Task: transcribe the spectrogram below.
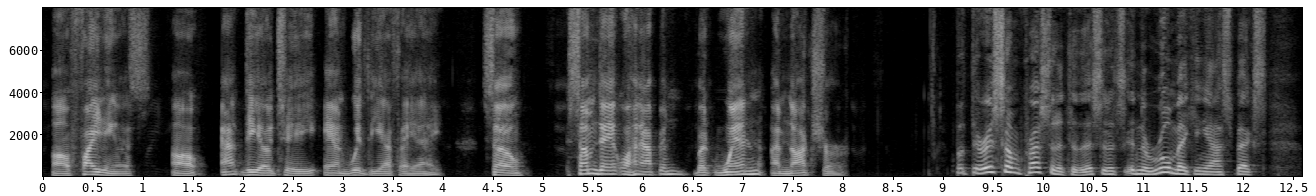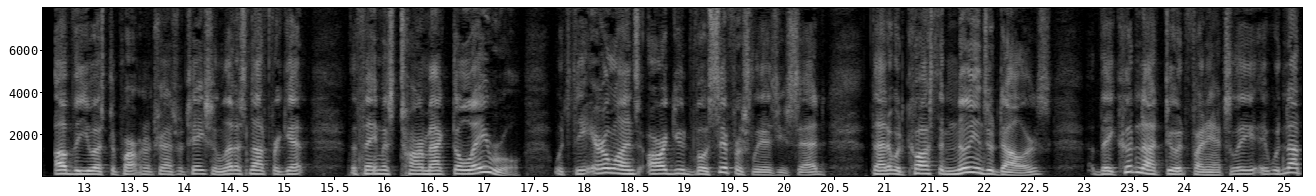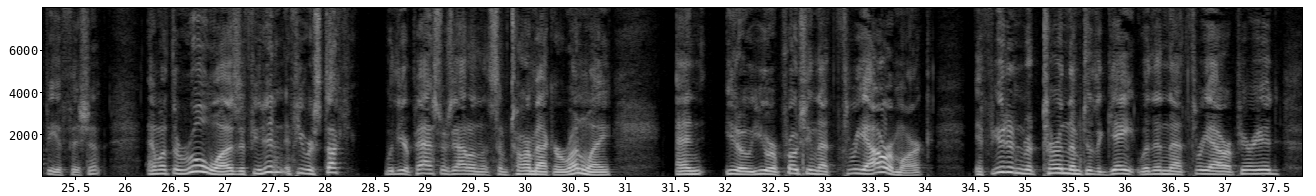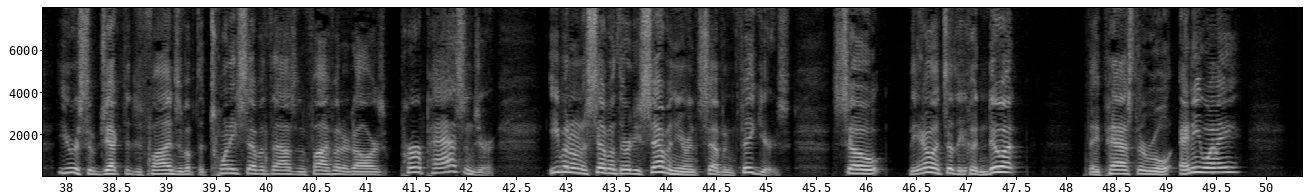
uh, fighting us uh, at DOT and with the FAA. So Someday it will happen, but when, I'm not sure. But there is some precedent to this, and it's in the rulemaking aspects of the U.S. Department of Transportation. Let us not forget the famous tarmac delay rule, which the airlines argued vociferously, as you said, that it would cost them millions of dollars. They could not do it financially. It would not be efficient. And what the rule was, if you didn't, if you were stuck with your passengers out on some tarmac or runway, and you know you were approaching that three-hour mark, if you didn't return them to the gate within that three-hour period, you were subjected to fines of up to twenty-seven thousand five hundred dollars per passenger. Even on a 737, you're in seven figures. So the airline said they couldn't do it. They passed the rule anyway.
